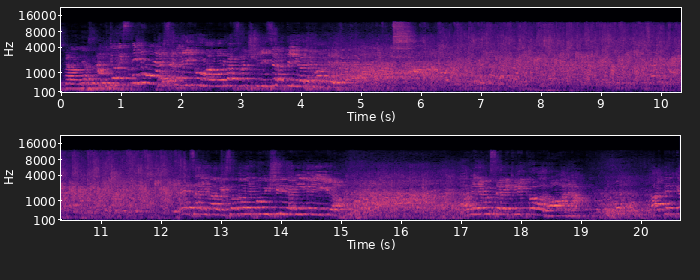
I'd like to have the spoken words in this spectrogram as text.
správně. A kdo jste, že hledáte? Deset kliků, mám o dva cvrčky více jak ty, takže mám pět. To je zajímavý, co to mě povýšili, tak nikdo. Aby nemuseli klikovat, hoda. A teďka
